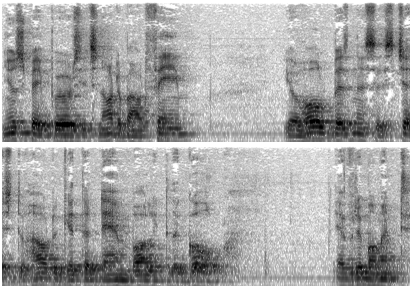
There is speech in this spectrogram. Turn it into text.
newspapers, it's not about fame. Your whole business is just to how to get the damn ball into the goal. Every moment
